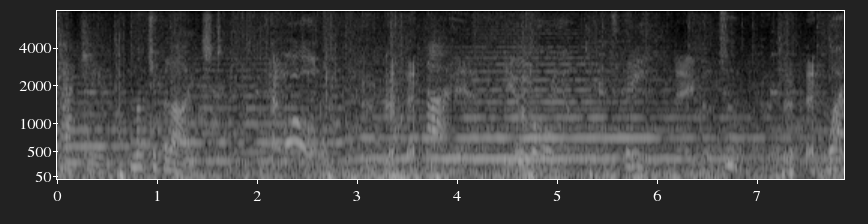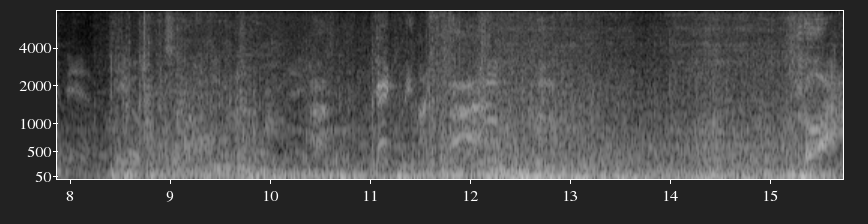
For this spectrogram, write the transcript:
Thank you. Much obliged. Hello! Five, four, three, two, one. Get behind I'm not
